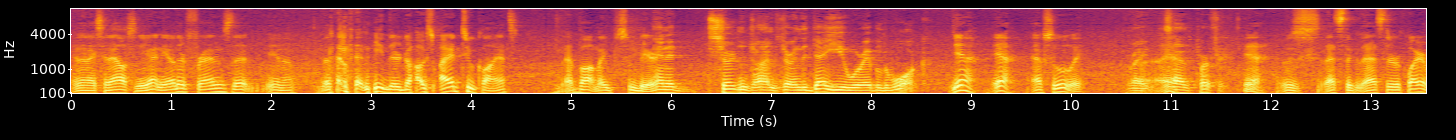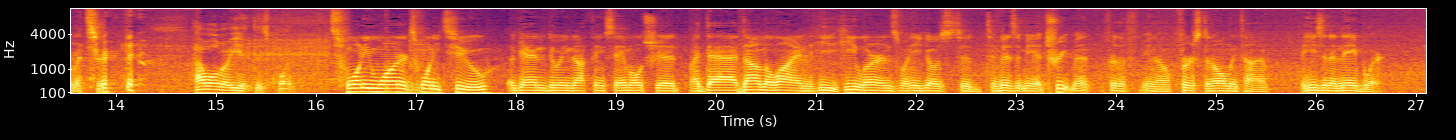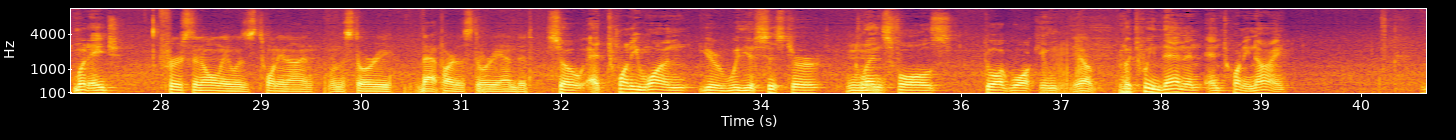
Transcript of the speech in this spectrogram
And then I said, "Allison, you got any other friends that you know that, that need their dogs?" I had two clients. I bought me some beer. And at certain times during the day, you were able to walk. yeah, yeah, absolutely. Right? Uh, yeah. Sounds perfect. Yeah, it was. That's the that's the requirements right there. How old are you at this point? 21 or 22, again, doing nothing, same old shit. My dad, down the line, he, he learns when he goes to, to visit me at treatment for the, you know, first and only time. He's an enabler. What age? First and only was 29 when the story, that part of the story ended. So at 21, you're with your sister, Glens Falls, dog walking. Yep. Between then and, and 29,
